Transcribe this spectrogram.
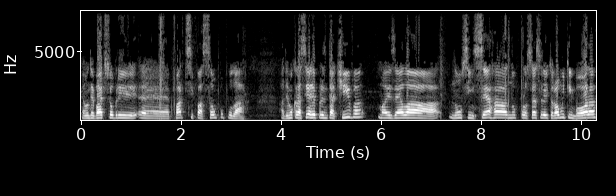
é um debate sobre é, participação popular a democracia é representativa, mas ela não se encerra no processo eleitoral, muito embora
